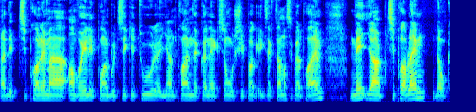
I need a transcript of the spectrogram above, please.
a des petits problèmes à envoyer les points boutique et tout. Il y a un problème de connexion ou je sais pas exactement c'est quoi le problème. Mais il y a un petit problème. Donc,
